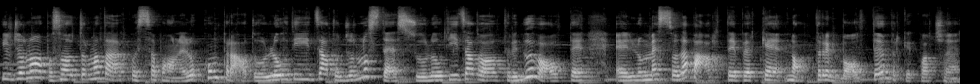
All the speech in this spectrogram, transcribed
Il giorno dopo sono tornata acqua e sapone, l'ho comprato, l'ho utilizzato il giorno stesso, l'ho utilizzato altre due volte e l'ho messo da parte perché, no, tre volte, perché qua c'è,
